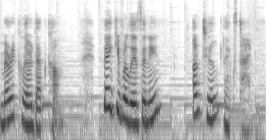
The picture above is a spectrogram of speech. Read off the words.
marieclaire.com. Thank you for listening. Until next time.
